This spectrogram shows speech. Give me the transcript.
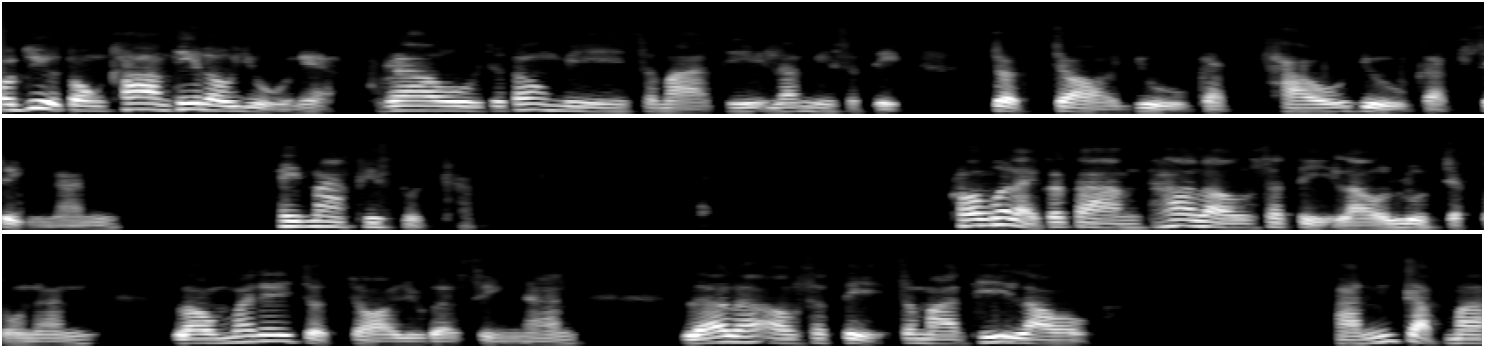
คนที่อยู่ตรงข้ามที่เราอยู่เนี่ย เราจะต้องมีสมาธิและมีสติ จดจ่ออยู่กับเขาอยู่กับสิ่งนั้น ให้มากที่สุดครับ เพราะเมื่อไหร่ก็ตาม ถ้าเราสติเราหลุดจากตรงนั้น เราไม่ได้จดจ่ออยู่กับสิ่งนั้น แล้วเราเอาสติสมาธิเราหันกลับมา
